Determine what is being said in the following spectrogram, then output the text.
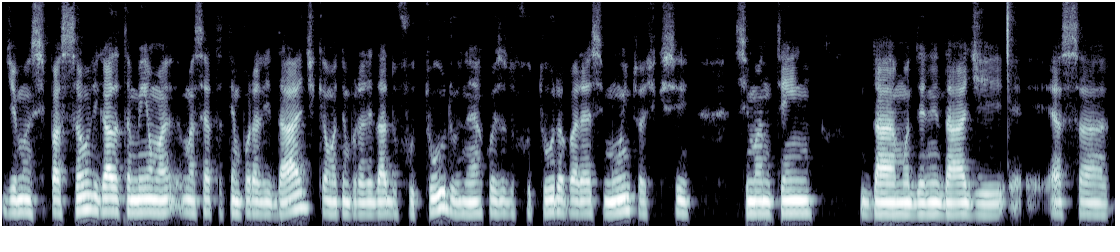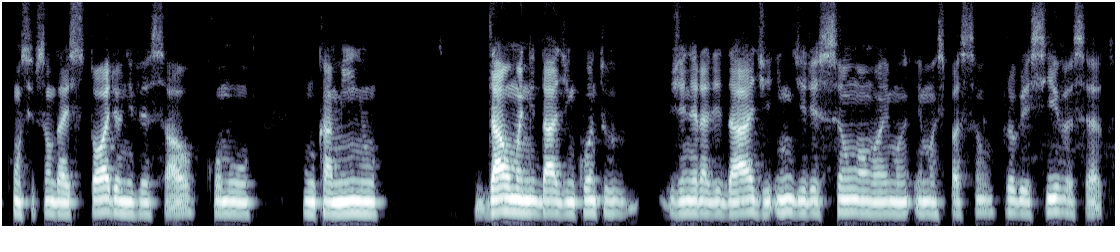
de emancipação ligada também a uma, uma, certa temporalidade, que é uma temporalidade do futuro, né? A coisa do futuro aparece muito, acho que se, se mantém da modernidade essa concepção da história universal como um caminho da humanidade enquanto generalidade em direção a uma emancipação progressiva, certo?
